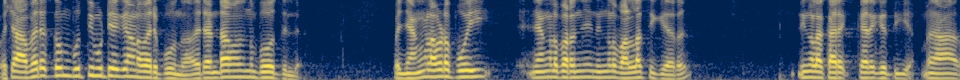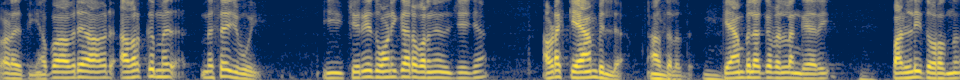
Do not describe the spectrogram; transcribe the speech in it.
പക്ഷെ അവരൊക്കെ ബുദ്ധിമുട്ടിയൊക്കെയാണ് അവർ പോകുന്നത്. അത് രണ്ടാമതൊന്നും പോകത്തില്ല. അപ്പം ഞങ്ങളവിടെ പോയി ഞങ്ങൾ പറഞ്ഞ് നിങ്ങൾ വള്ളത്തിൽ കയറ്. നിങ്ങളെ കര കരക്കെത്തിക്കുക അവിടെ എത്തിക്കുക അപ്പോൾ അവർ അവർ അവർക്ക് മെസ്സേജ് പോയി. ഈ ചെറിയ തോണിക്കാർ പറഞ്ഞതെന്ന് വെച്ച് കഴിഞ്ഞാൽ അവിടെ ക്യാമ്പില്ല ആ സ്ഥലത്ത്. ക്യാമ്പിലൊക്കെ വെള്ളം കയറി പള്ളി തുറന്ന്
